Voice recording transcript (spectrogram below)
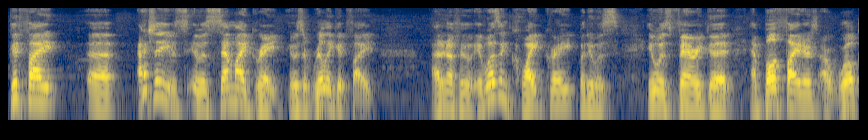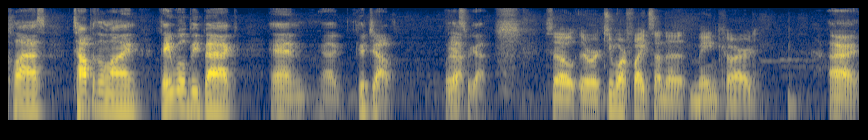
good fight. Uh, actually, it was it was semi great. It was a really good fight. I don't know if it, it wasn't quite great, but it was it was very good. And both fighters are world class, top of the line. They will be back, and uh, good job. What Yeah. else we got? So there were two more fights on the main card. All right,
